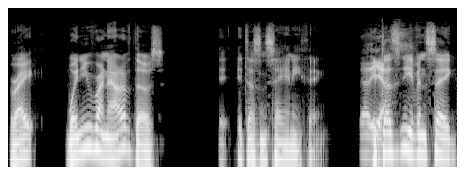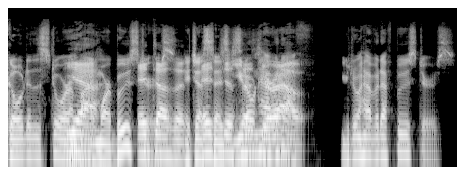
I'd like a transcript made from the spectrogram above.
right? When you run out of those, it, it doesn't say anything. Uh, It yes. doesn't even say go to the store and Yeah, buy more boosters. it doesn't. It just It says just you don't have enough. out. You don't have enough boosters.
